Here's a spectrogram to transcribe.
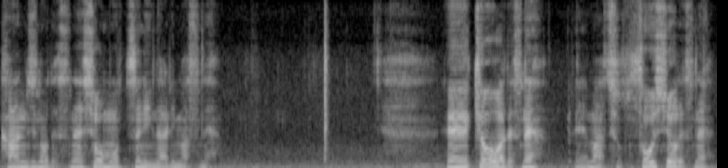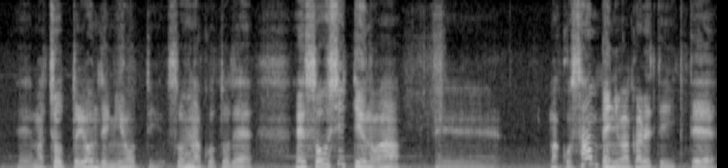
感じのですね書物になりますね。えー、今日はですね、えー、まあ、創始をですね、えー、まあ、ちょっと読んでみようっていうそういうふうなことで、え創始っていうのは、えまあ、こう3編に分かれていて、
